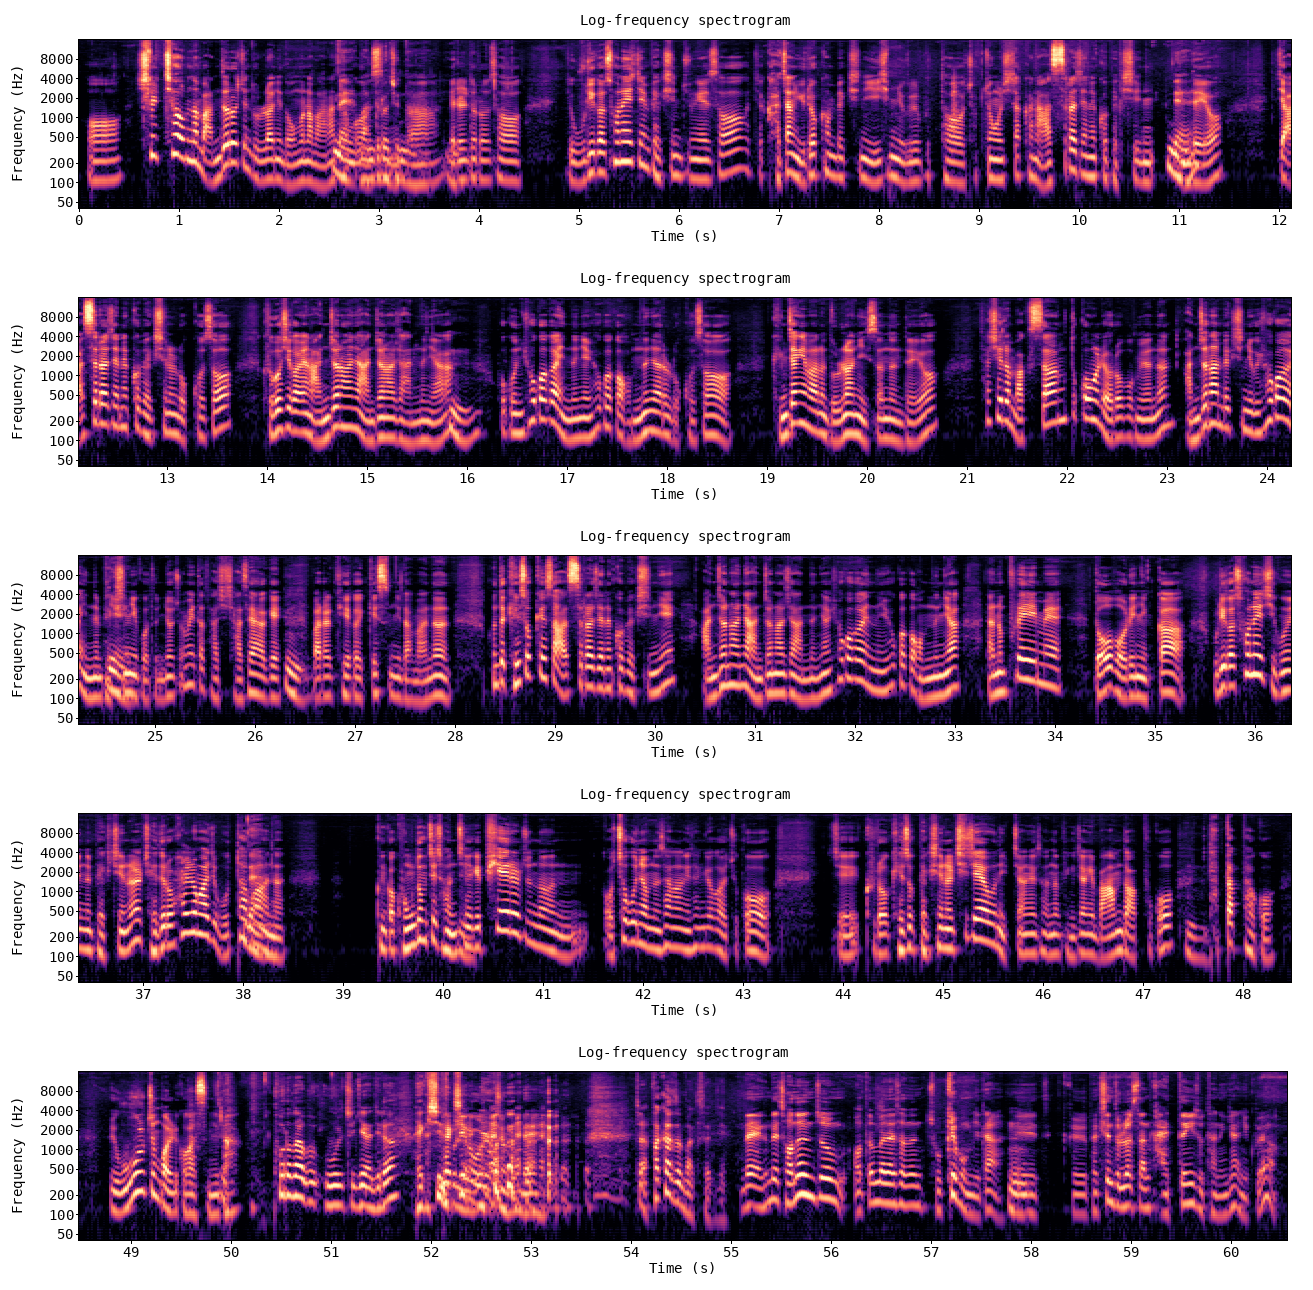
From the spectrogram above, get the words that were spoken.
어 실체 없는 만들어진 논란이 너무나 많았던 네, 것 만들어진 같습니다. 논란. 예를 들어서 우리가 쥔 백신 중에서 가장 유력한 백신이 26일부터 접종을 시작하는 아스트라제네카 백신인데요. 이제 아스트라제네카 백신을 놓고서 그것이 과연 안전하냐 안전하지 않느냐 음. 혹은 효과가 있느냐 효과가 없느냐를 놓고서 굉장히 많은 논란이 있었는데요. 사실은 막상 뚜껑을 열어보면은 안전한 백신이고 효과가 있는 백신이거든요. 좀 이따 다시 자세하게 음. 말할 기회가 있겠습니다만은 그런데 계속해서 아스트라제네카 백신이 안전하냐 안전하지 않느냐 효과가 있느냐 효과가 없느냐라는 프레임에 넣어버리니까 우리가 손에 쥐고 있는 백신을 제대로 활용하지 못하고 네. 하는 그러니까 공동체 전체에게 피해를 주는 어처구니 없는 상황이 생겨가지고 이제 그러 계속 백신을 취재해온 입장에서는 굉장히 마음도 아프고 음. 답답하고 우울증 걸릴 것 같습니다. 코로나 우울증이 아니라 백신, 백신. 우울증. 네. 자, 박한선 박사님. 네, 근데 저는 좀 어떤 면에서는 좋게 봅니다. 음. 예, 그 백신 둘러싼 갈등이 좋다는 게 아니고요.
